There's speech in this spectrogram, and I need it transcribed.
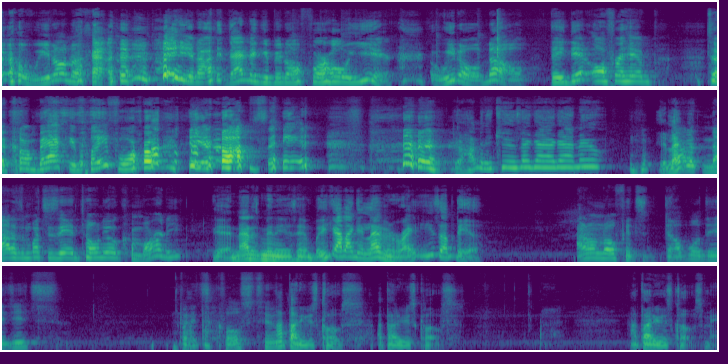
we don't know. How, you know that nigga been off for a whole year. We don't know. They did offer him to come back and play for him. You know what I'm saying? Yo, how many kids that guy got now? Not, Eleven. not as much as Antonio Cromartie. Yeah, not as many as him, but he got like eleven, right? He's up there. I don't know if it's double digits, but it's close to. I thought he was close. I thought he was close. I thought he was close, man.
